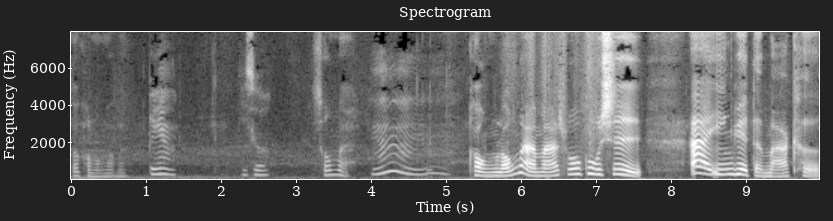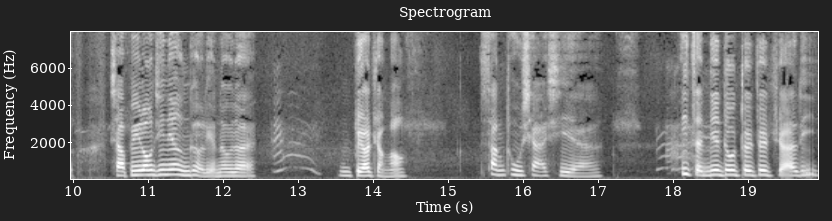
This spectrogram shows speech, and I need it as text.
说恐龙妈妈，不要，你说，说嘛。嗯，恐龙妈妈说故事，爱音乐的马可，小鼻龙今天很可怜，对不对？嗯，不要讲哦，上吐下泻啊，一整天都待在家里。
